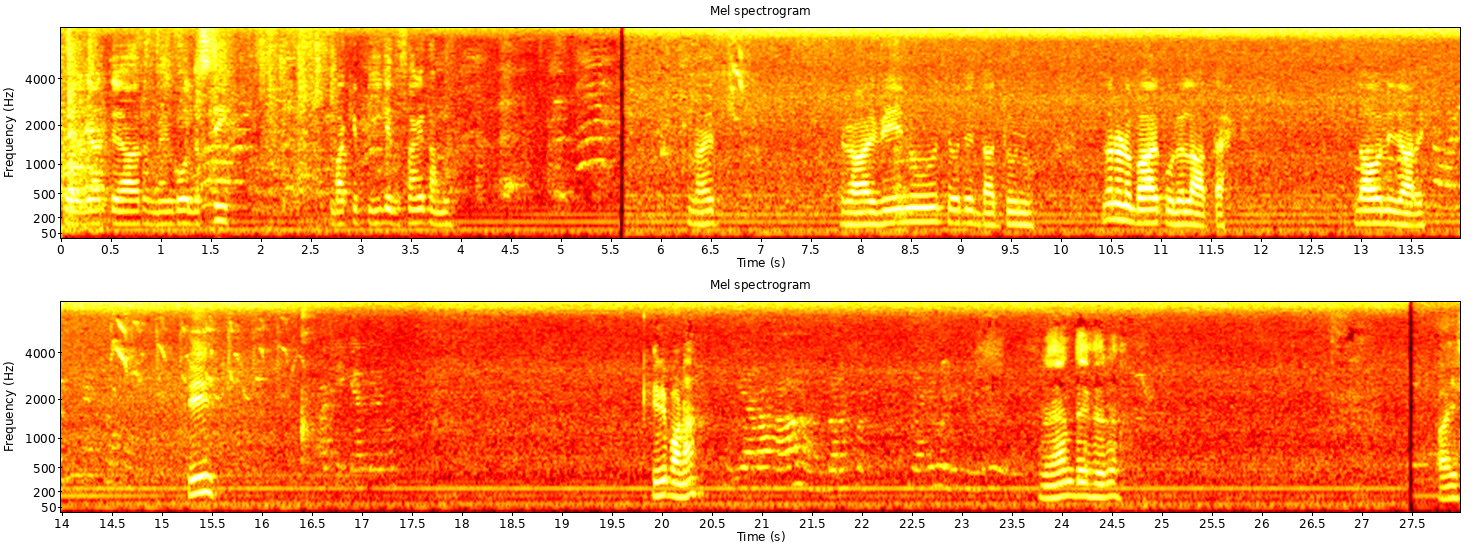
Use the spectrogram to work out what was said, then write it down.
ਹੋ ਗਿਆ ਤਿਆਰ ਮੈਂਗੋ ਲੱਸੀ। ਬਾਕੀ ਪੀ ਕੇ ਦੱਸਾਂਗੇ ਤੁਹਾਨੂੰ। ਗਾਇਸ ਰਾਜਵੀ ਨੂੰ ਤੇ ਉਹਦੇ ਦਾਦੂ ਨੂੰ। ਉਹਨਾਂ ਨੂੰ ਬਾਹਰ ਕੂਲਰ ਲਾਤਾ ਜਾ ਰਹੇ। ਕੀ? ਕੀ ਪਾਣਾ ਰਹਿਣ ਦੇ ਫਿਰ। ਗਾਇਸ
